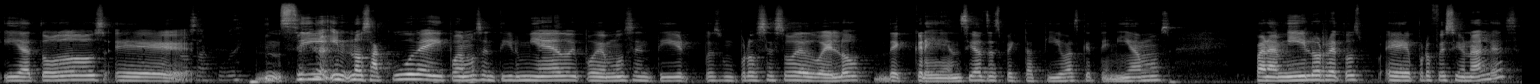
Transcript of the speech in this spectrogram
y a todos... Eh, nos acude. Sí, y nos acude y podemos sentir miedo y podemos sentir pues un proceso de duelo de creencias, de expectativas que teníamos. Para mí los retos eh, profesionales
